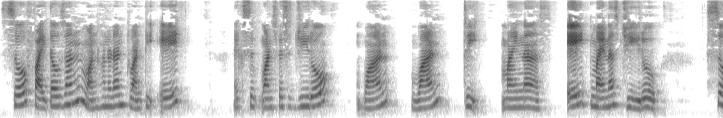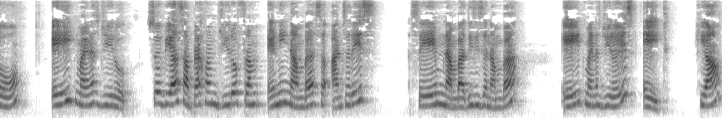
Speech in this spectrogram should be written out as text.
So 5128 except 1 space 0, 1, 1, 3 minus 8 minus 0. So 8 minus 0. So we are subtract from 0 from any number. So answer is same number. This is a number. 8 minus 0 is 8. Here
